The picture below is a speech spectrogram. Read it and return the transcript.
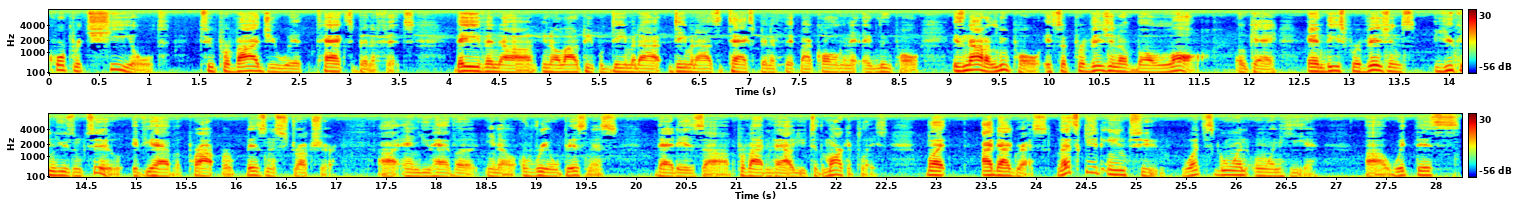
corporate shield to provide you with tax benefits. They even, uh, you know, a lot of people demonize, demonize the tax benefit by calling it a loophole. It's not a loophole. It's a provision of the law, okay? And these provisions, you can use them too if you have a proper business structure uh, and you have a, you know, a real business that is uh, providing value to the marketplace. But I digress. Let's get into what's going on here uh, with this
